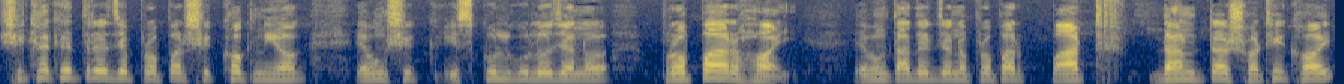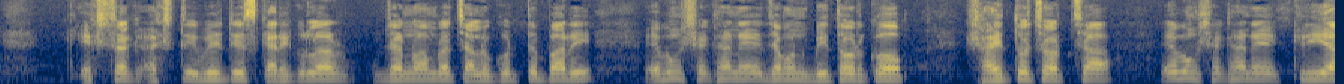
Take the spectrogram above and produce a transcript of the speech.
শিক্ষাক্ষেত্রে যে প্রপার শিক্ষক নিয়োগ এবং স্কুলগুলো যেন প্রপার হয় এবং তাদের যেন প্রপার পাঠদানটা সঠিক হয় এক্সট্রা অ্যাক্টিভিটিস ক্যারিকুলার যেন আমরা চালু করতে পারি এবং সেখানে যেমন বিতর্ক সাহিত্য চর্চা এবং সেখানে ক্রিয়া,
